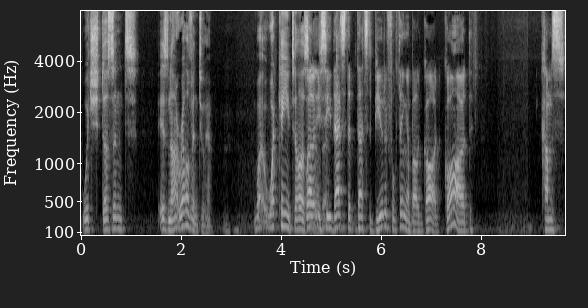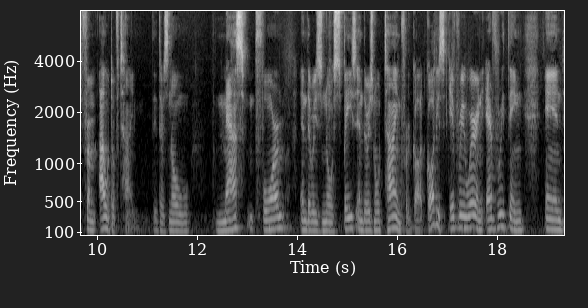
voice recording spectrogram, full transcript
which doesn't is not relevant to him. Mm-hmm. What, what can you tell us? Well, you that? see, that's the that's the beautiful thing about God. God comes from out of time. There's no mass form and there is no space and there is no time for God. God is everywhere in everything and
